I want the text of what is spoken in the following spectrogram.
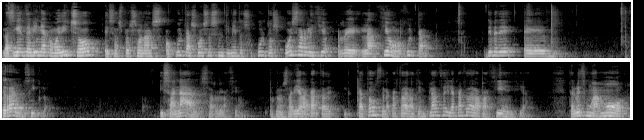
La siguiente línea, como he dicho, esas personas ocultas o esos sentimientos ocultos o esa relación oculta debe de eh, cerrar un ciclo y sanar esa relación porque nos haría la carta de, 14, la carta de la templanza y la carta de la paciencia. Tal vez un amor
